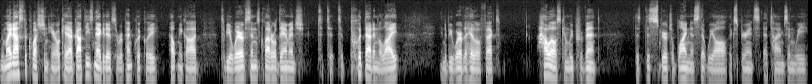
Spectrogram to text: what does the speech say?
We might ask the question here okay, I've got these negatives, to repent quickly. Help me, God, to be aware of sin's collateral damage, to, to, to put that in the light, and to be aware of the halo effect. How else can we prevent this, this spiritual blindness that we all experience at times, and we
